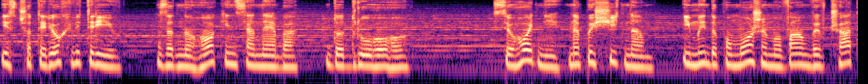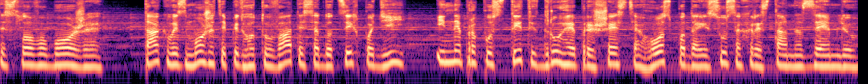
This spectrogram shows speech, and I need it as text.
із чотирьох вітрів з одного кінця неба до другого. Сьогодні напишіть нам, і ми допоможемо вам вивчати Слово Боже. Так ви зможете підготуватися до цих подій і не пропустити друге пришестя Господа Ісуса Христа на землю.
